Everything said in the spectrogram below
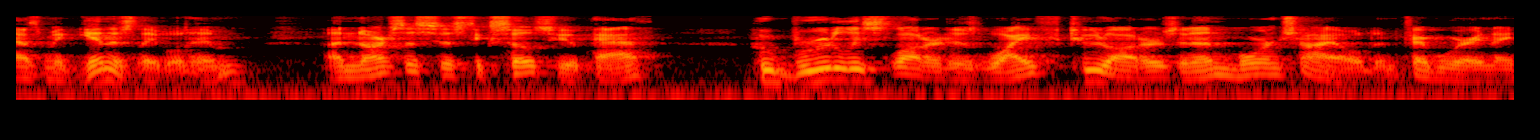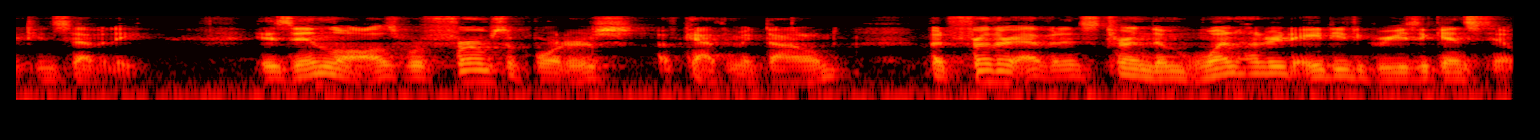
as McGinniss labeled him, a narcissistic sociopath who brutally slaughtered his wife, two daughters, and unborn child in February 1970. His in laws were firm supporters of Captain MacDonald, but further evidence turned them 180 degrees against him.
